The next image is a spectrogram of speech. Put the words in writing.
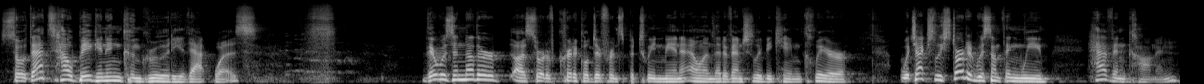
so that's how big an incongruity that was. There was another uh, sort of critical difference between me and Ellen that eventually became clear, which actually started with something we have in common,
